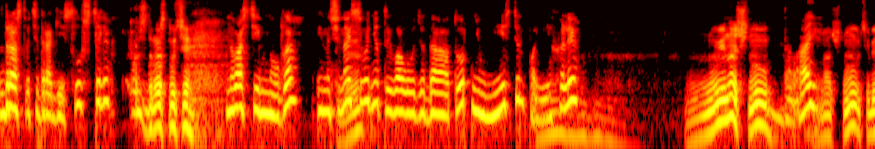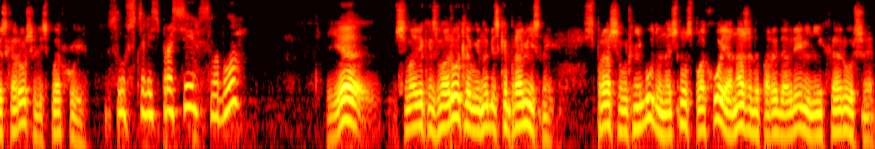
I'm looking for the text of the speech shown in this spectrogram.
Здравствуйте, дорогие слушатели. Здравствуйте. Новостей много. И начинай Да. сегодня ты, Володя. Да, торт неуместен. Поехали. Ну и начну. Давай. Начну. Тебе с хорошей или с плохой? Слушателей спроси. Слабо? Я человек изворотливый, но бескомпромиссный. Спрашивать не буду, начну с плохой, она же до поры до времени и хорошая.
